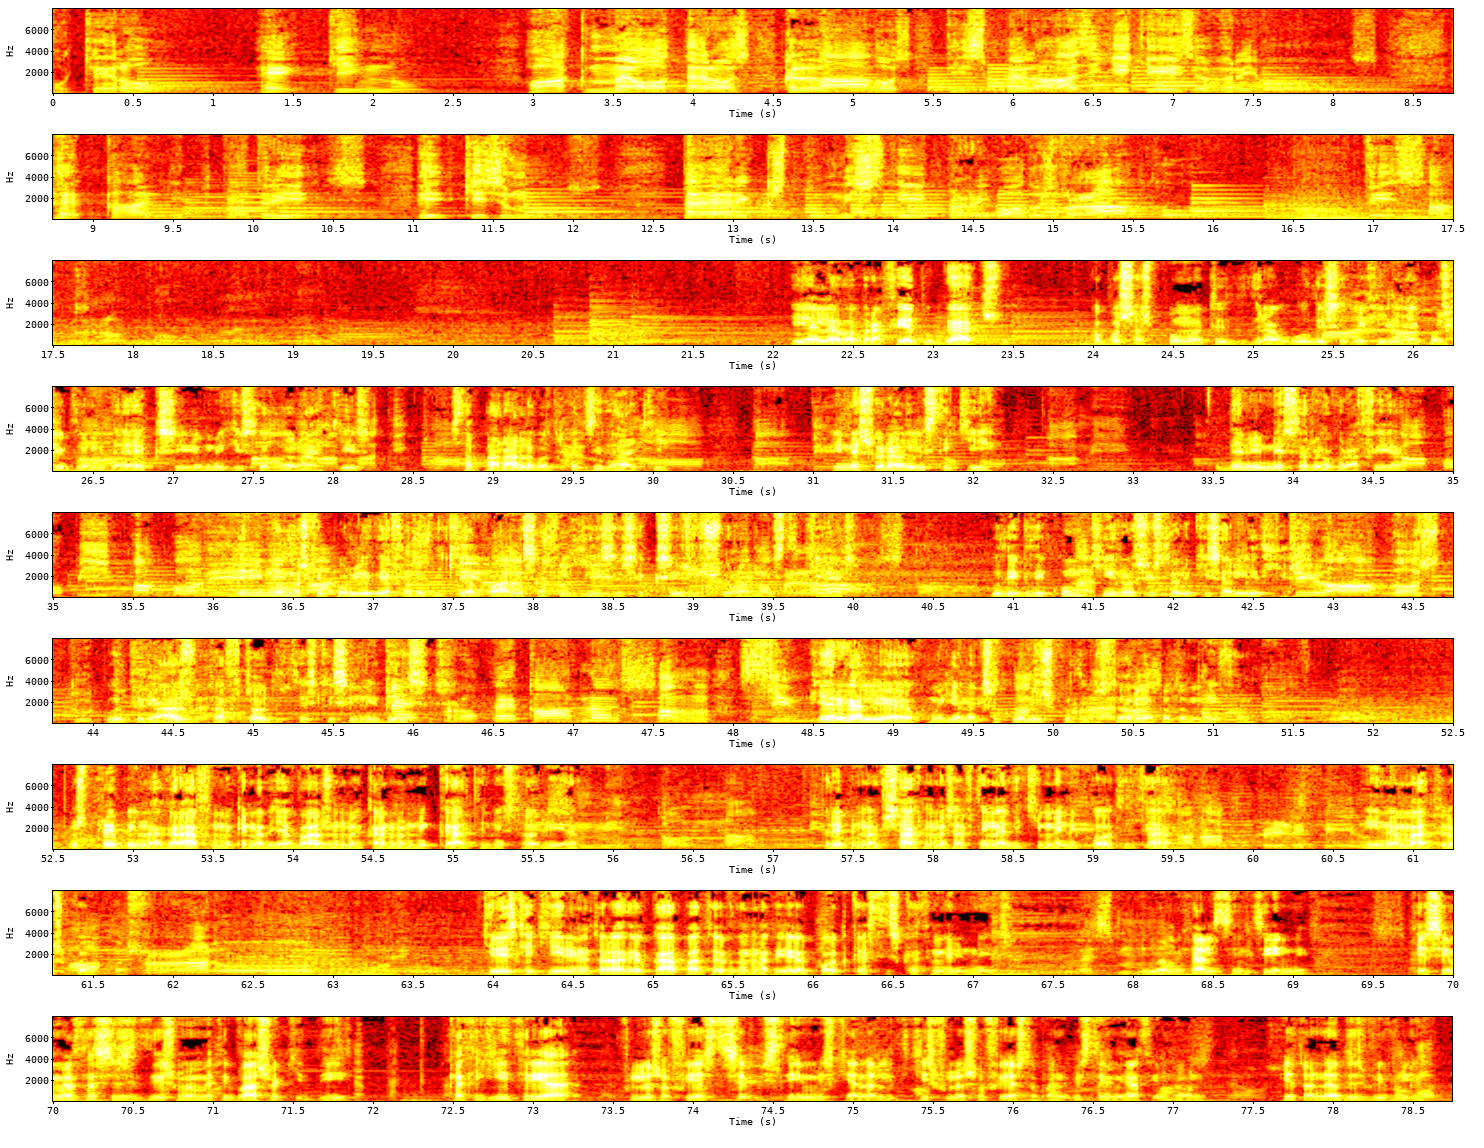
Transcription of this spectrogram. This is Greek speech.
Το καιρό εκείνο ο ακμεότερος κλάδος της περασγικής βριός εκάλυπτε τρεις οικισμούς πέριξ του μυστηριώδους βράχου της Ακροπολέως. Η αλλαδογραφία του Γκάτσου, όπως ας πούμε ότι την τραγούδισε το 1976 ο Μίκης Θοδωράκης στα παράλογα του Χατζηδάκη, είναι σουρεαλιστική. Δεν είναι ιστοριογραφία. Δεν είναι όμως και πολύ διαφορετική από άλλες αφηγήσεις εξίσου σουρεαλιστικές που διεκδικούν κύρος ιστορικής αλήθειας, που επηρεάζουν ταυτότητες και συνειδήσεις. Ποια εργαλεία έχουμε για να ξεχωρίσουμε την ιστορία από το μύθο; Πώς πρέπει να γράφουμε και να διαβάζουμε κανονικά την ιστορία; Πρέπει να ψάχνουμε σε αυτήν αντικειμενικότητα; Είναι μάταιος κόπος; Κυρίες και κύριοι, είναι το Radio Κάπα, το εβδομαδιαίο podcast της Καθημερινής. Είμαι ο Μιχάλης Τσιντσίνη και σήμερα θα συζητήσουμε με τη Βάσο Κιντή, καθηγήτρια Φιλοσοφίας της Επιστήμης και Αναλυτικής Φιλοσοφίας στο Πανεπιστήμιο Αθηνών, για το νέο της βιβλίο.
